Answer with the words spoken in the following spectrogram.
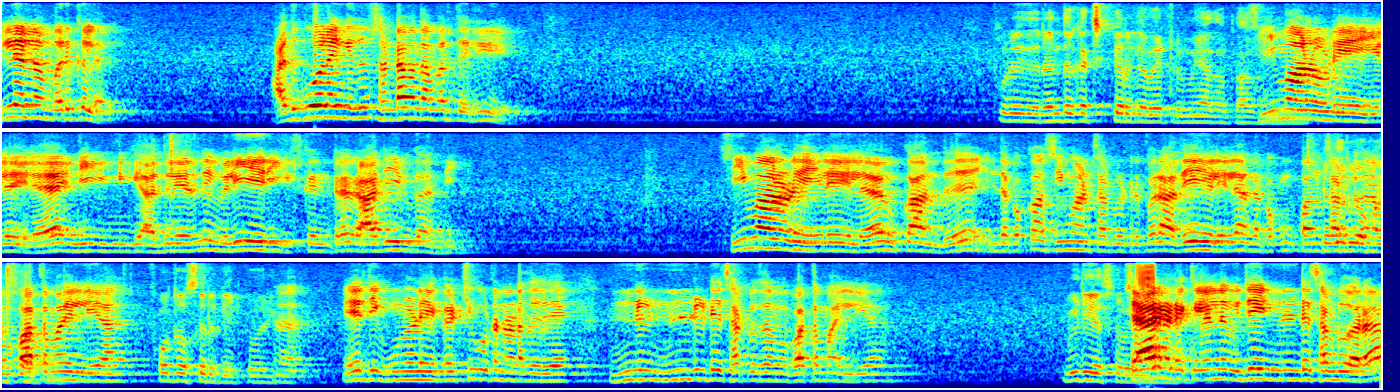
இல்லை நான் மறுக்கலை. அதுபோல் இங்கே எதுவும் சண்டை வந்த மாதிரி தெரியலையே. புரியுது. ரெண்டு கட்சிக்கு இருக்க வேற்றுமையை அதை பார்க்க சீமானுடைய இலையில் நீ நீங்கள் அதிலிருந்து வெளியேறி இருக்கின்ற ராஜீவ் காந்தி. சீமானுடைய இலையில் உட்காந்து இந்த பக்கம் சீமான் சாப்பிட்டு இருப்பாரு அதே இலையில் அந்த பக்கம் உட்காந்து சாப்பிட்டு நம்ம பார்த்தோமா இல்லையா? ஃபோட்டோஸ் இருக்குது இப்போ நேற்றுக்கு உன்னுடைய கட்சி கூட்டம் நடந்தது. நின்று நின்றுக்கிட்டே சாப்பிட்டு நம்ம பார்த்தோமா இல்லையா? வீடியோஸ் சேர் கிடைக்கலன்னு விஜய் நின்றுட்டு சாப்பிடுவாரா?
